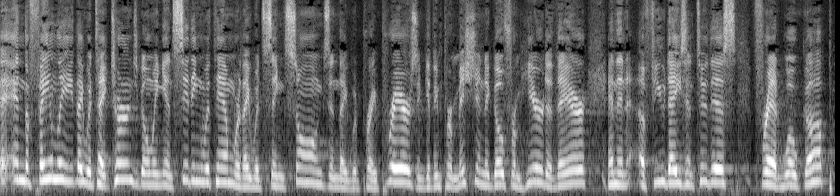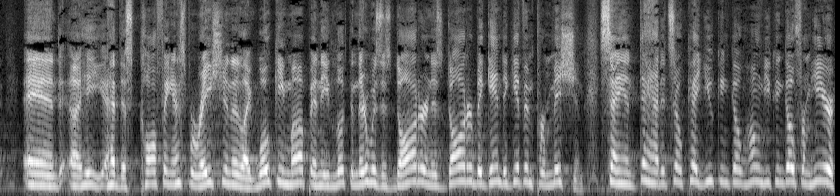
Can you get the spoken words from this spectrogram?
And the family, they would take turns going in, sitting with him, where they would sing songs and they would pray prayers and give him permission to go from here to there. And then a few days into this, Fred woke up and uh, he had this coughing aspiration that like woke him up and he looked and there was his daughter and his daughter began to give him permission saying dad it's okay. You can go home. You can go from here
